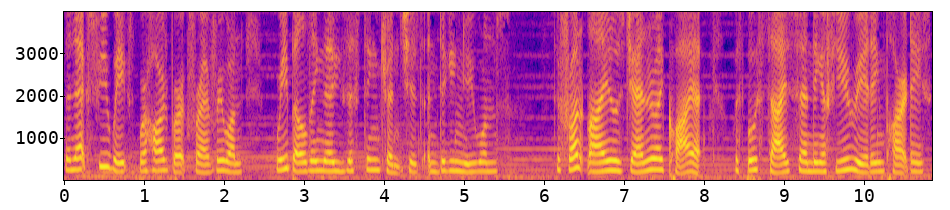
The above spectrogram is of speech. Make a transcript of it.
The next few weeks were hard work for everyone, rebuilding the existing trenches and digging new ones. The front line was generally quiet, with both sides sending a few raiding parties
